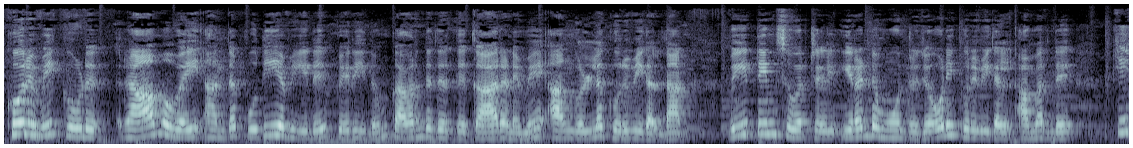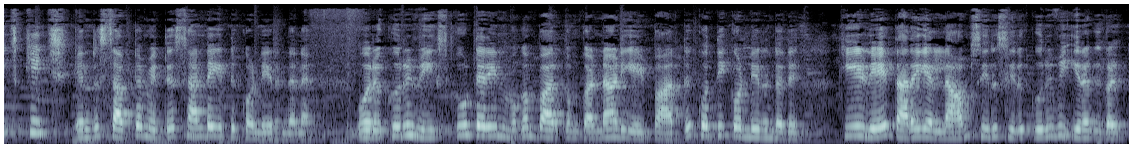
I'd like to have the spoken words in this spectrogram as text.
குருவி கூடு. ராமுவை அந்த புதிய வீடு பெரிதும் கவர்ந்ததற்கு காரணமே அங்குள்ள குருவிகள்தான். வீட்டின் சுவற்றில் இரண்டு மூன்று ஜோடி குருவிகள் அமர்ந்து கிச் கீச் என்று சப்தமிட்டு சண்டையிட்டு கொண்டிருந்தன. ஒரு குருவி ஸ்கூட்டரின் முகம் பார்க்கும் கண்ணாடியை பார்த்து கொத்தி கொண்டிருந்தது. கீழே தரையெல்லாம் சிறு சிறு குருவி இறகுகள்.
